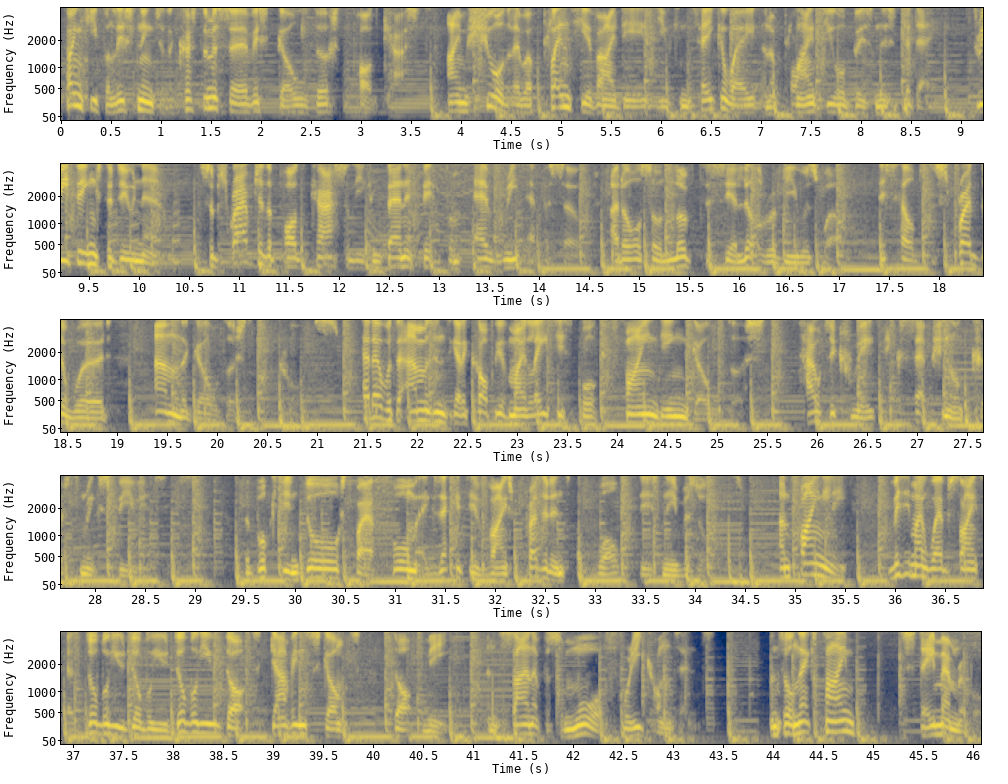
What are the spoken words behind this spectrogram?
Thank you for listening to the Customer Service Gold Dust podcast. I'm sure that there were plenty of ideas you can take away and apply to your business today. Three things to do now. Subscribe to the podcast so that you can benefit from every episode. I'd also love to see a little review as well. This helps to spread the word and the gold dust, of course. Head over to Amazon to get a copy of my latest book, Finding Gold Dust How to Create Exceptional Customer Experiences. The book is endorsed by a former executive vice president of Walt Disney Resorts. And finally, visit my website at www.gavinscott.me and sign up for some more free content. Until next time, stay memorable.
